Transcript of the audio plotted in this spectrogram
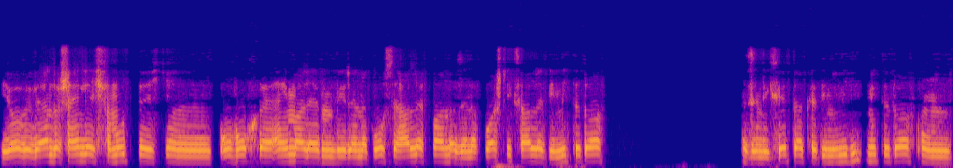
ja, wir werden wahrscheinlich vermutlich in, pro Woche einmal eben wieder in eine große Halle fahren, also in eine Vorstiegshalle wie Mitterdorf also in die Kletterakademie Mitterdorf und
